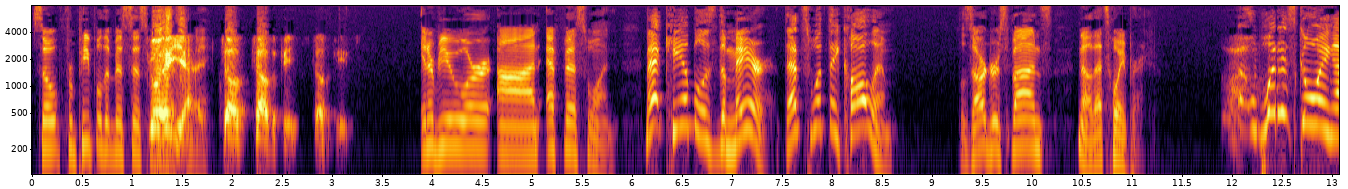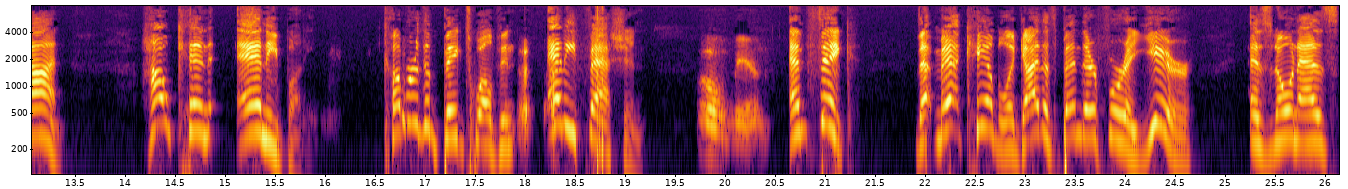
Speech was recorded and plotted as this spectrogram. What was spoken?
So for people that missed this Go ahead. Yeah. Tell tell the piece. Tell the piece. interviewer on FS1. Matt Campbell is the mayor. That's what they call him. Lazard responds, No, that's Hoiberg. Uh, What is going on? How can anybody cover the Big 12 in any fashion Oh man. and think that Matt Campbell, a guy that's been there for a year, is known as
